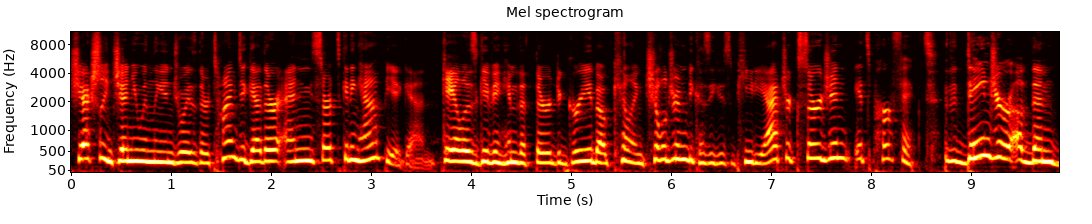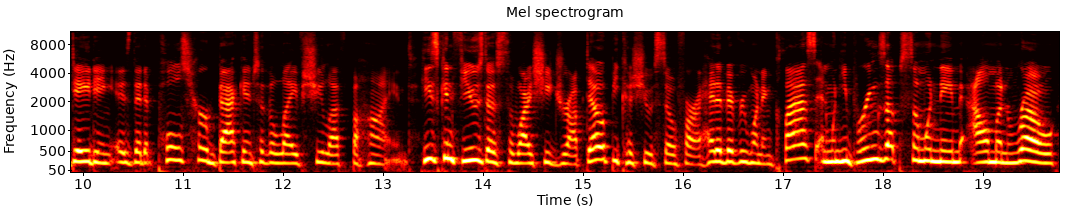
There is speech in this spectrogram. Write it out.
She actually genuinely enjoys their time together and starts getting happy again. Gail is giving him the third degree about killing children because he's a pediatric surgeon. It's perfect. But the danger of them dating is that it pulls her back into the life she left behind. He's confused as to why she dropped out because she was so far ahead of everyone in class, and when he brings up someone named Al Monroe,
